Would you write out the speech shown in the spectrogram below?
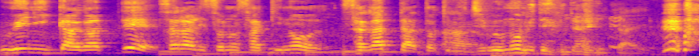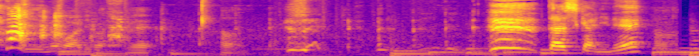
上に一回上がってさらにその先の下がった時の自分も見てみたい。見てみたい。っていうのもありますね、はい。確かにね。はい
